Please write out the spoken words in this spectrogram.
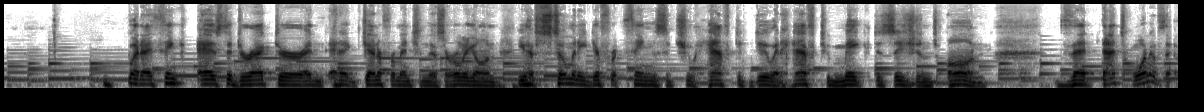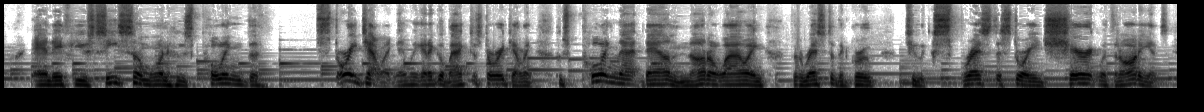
but I think as the director, and, and Jennifer mentioned this early on, you have so many different things that you have to do and have to make decisions on that that's one of them. And if you see someone who's pulling the storytelling, and we got to go back to storytelling, who's pulling that down, not allowing the rest of the group to express the story and share it with an audience,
